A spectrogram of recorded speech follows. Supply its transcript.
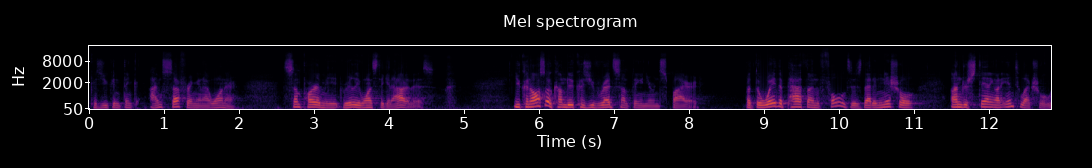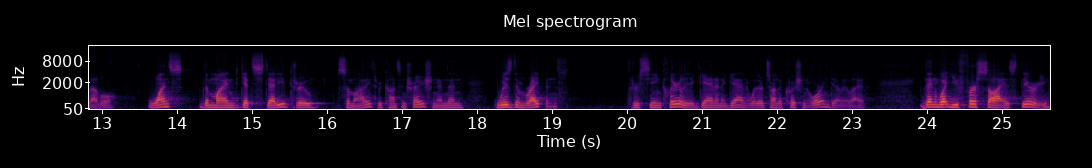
because you can think, I'm suffering and I want to, some part of me really wants to get out of this. You can also come to it because you've read something and you're inspired. But the way the path unfolds is that initial understanding on intellectual level, once the mind gets steadied through samadhi, through concentration, and then wisdom ripens through seeing clearly again and again, whether it's on the cushion or in daily life, then what you first saw as theory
